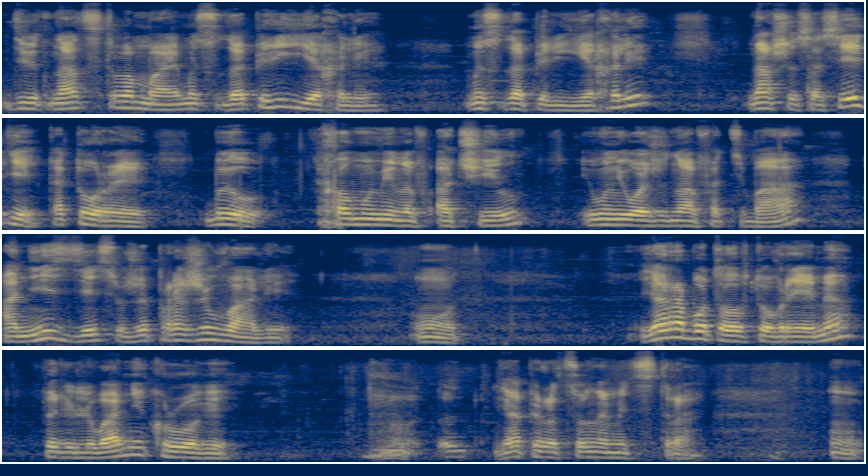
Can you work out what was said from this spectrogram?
19 мая мы сюда переехали. Мы сюда переехали. Наши соседи, которые был Халмуминов Ачил, и у него жена Фатима, они здесь уже проживали. Вот. Я работала в то время в переливании крови. Вот. Я операционная медсестра. Вот.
